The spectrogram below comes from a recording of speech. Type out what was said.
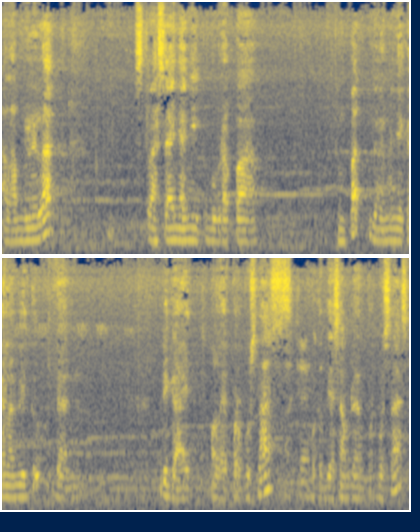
alhamdulillah setelah saya nyanyi ke beberapa tempat dengan menyanyikan lagu itu dan digait oleh Perpusnas Oke. bekerja sama dengan Perpusnas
